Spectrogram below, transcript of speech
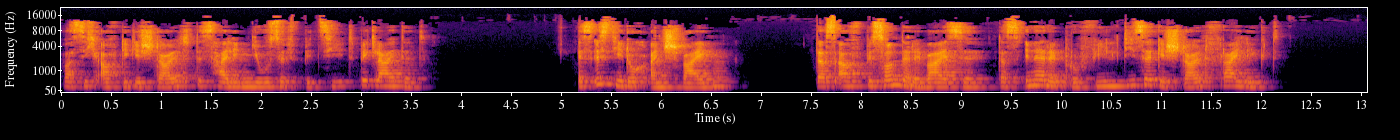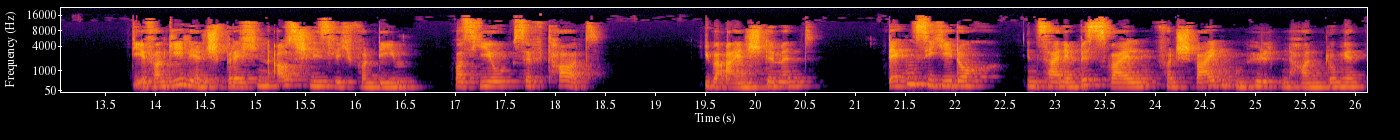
was sich auf die Gestalt des heiligen Josef bezieht, begleitet. Es ist jedoch ein Schweigen, das auf besondere Weise das innere Profil dieser Gestalt freiliegt. Die Evangelien sprechen ausschließlich von dem, was Josef tat. Übereinstimmend decken sie jedoch in seinen bisweilen von Schweigen umhüllten Handlungen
